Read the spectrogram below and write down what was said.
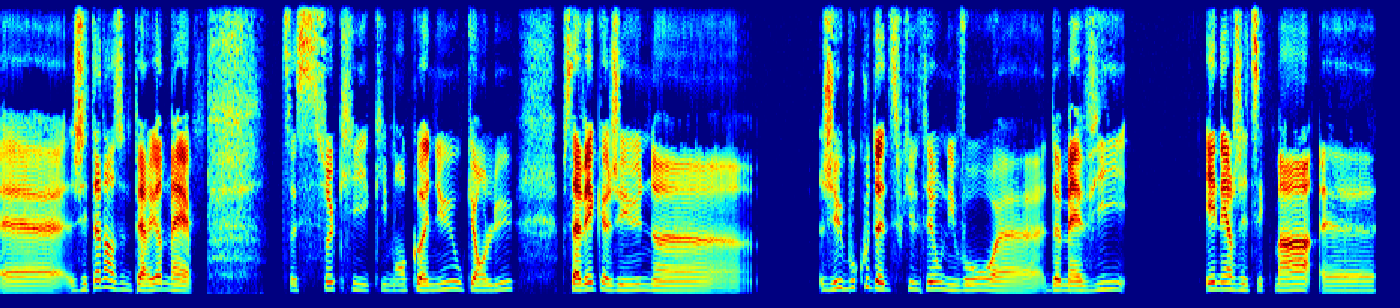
euh, j'étais dans une période, mais ceux qui, m'ont connu ou qui ont lu, vous savez que j'ai eu une euh, j'ai eu beaucoup de difficultés au niveau euh, de ma vie énergétiquement euh,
